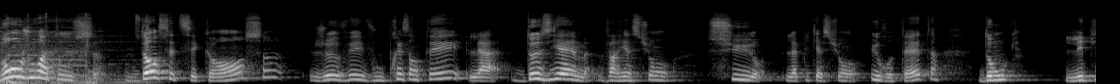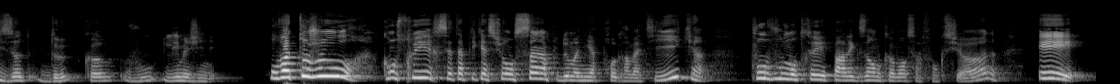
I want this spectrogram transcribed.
Bonjour à tous, dans cette séquence je vais vous présenter la deuxième variation sur l'application Urotête, donc l'épisode 2 comme vous l'imaginez. On va toujours construire cette application simple de manière programmatique pour vous montrer par l'exemple comment ça fonctionne et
